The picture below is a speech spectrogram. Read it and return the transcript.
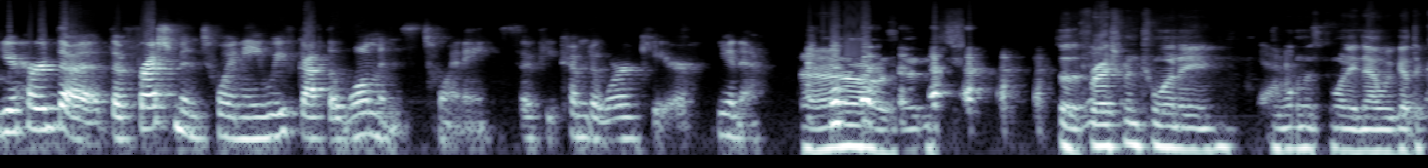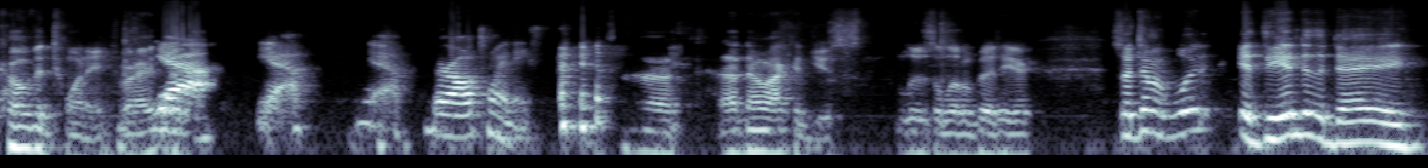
You heard the the freshman twenty. We've got the woman's twenty. So if you come to work here, you know. Oh, so the freshman twenty, yeah. the woman's twenty. Now we've got the COVID twenty, right? Yeah, yeah, yeah. They're all twenties. uh, I know I could use lose a little bit here. So, tell me, what at the end of the day,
